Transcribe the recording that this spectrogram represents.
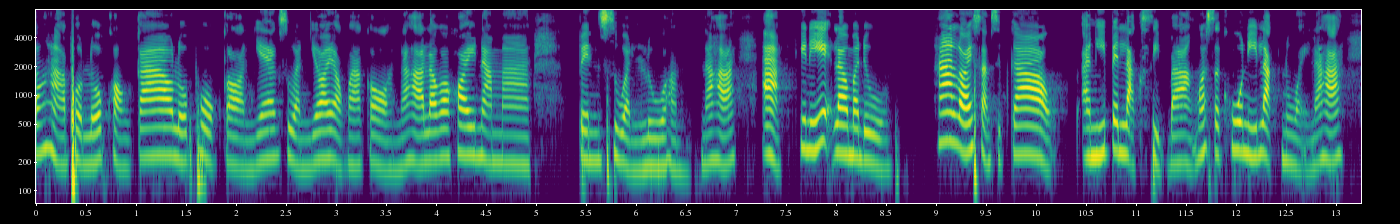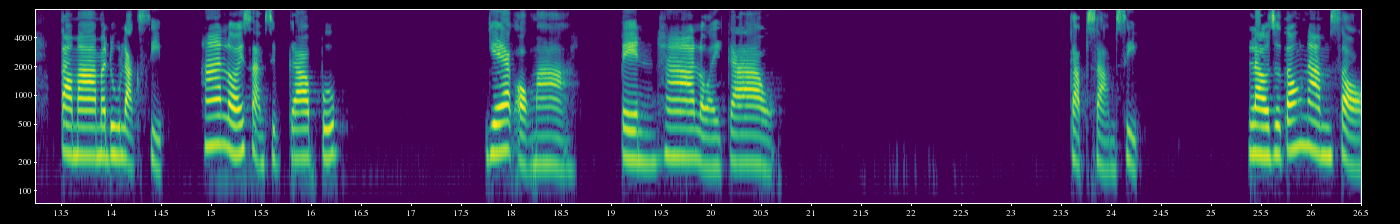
ต้องหาผลลบของ 9 ลบ 6 ก่อน แยกส่วนย่อยออกมาก่อนนะคะ แล้วก็ค่อยนำมาเป็นส่วนรวมนะคะ อะ ทีนี้เรามาดู 539 อันนี้เป็นหลัก 10 บ้าง เมื่อสักครู่นี้หลักหน่วยนะคะ ต่อมามาดูหลัก 10 539 ปุ๊บ แยกออกมาเป็น 509 กับ 30 เราจะต้องนำสอง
